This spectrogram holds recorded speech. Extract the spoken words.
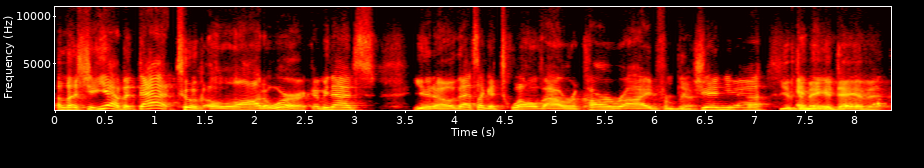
Unless you, yeah, but that took a lot of work. I mean, that's, you know, that's like a 12 hour car ride from Yeah. Virginia. You have to make they- a day of it.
